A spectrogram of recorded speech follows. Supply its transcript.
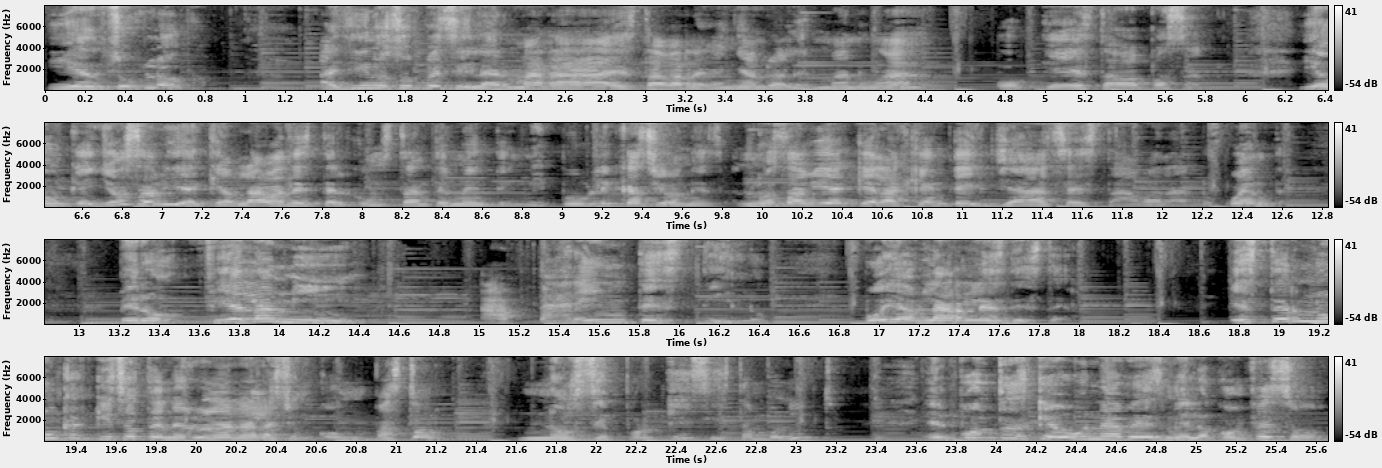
y en su blog. Allí no supe si la hermana A estaba regañando al hermano A o qué estaba pasando. Y aunque yo sabía que hablaba de Esther constantemente en mis publicaciones, no sabía que la gente ya se estaba dando cuenta. Pero fiel a mi aparente estilo, voy a hablarles de Esther. Esther nunca quiso tener una relación con un pastor. No sé por qué, si es tan bonito. El punto es que una vez me lo confesó,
